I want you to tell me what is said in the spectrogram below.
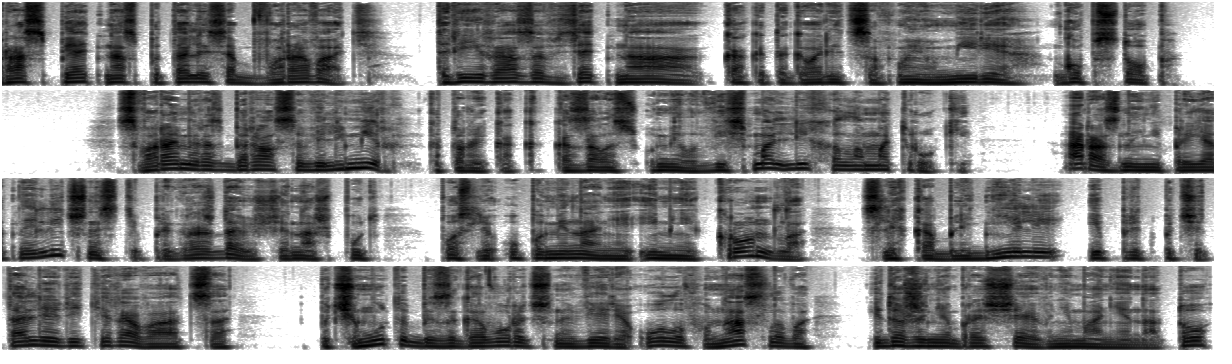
Раз пять нас пытались обворовать. Три раза взять на, как это говорится в моем мире, гоп-стоп. С ворами разбирался Велимир, который, как оказалось, умел весьма лихо ломать руки. А разные неприятные личности, преграждающие наш путь после упоминания имени Крондла, слегка бледнели и предпочитали ретироваться, почему-то безоговорочно веря Олафу на слово и даже не обращая внимания на то,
